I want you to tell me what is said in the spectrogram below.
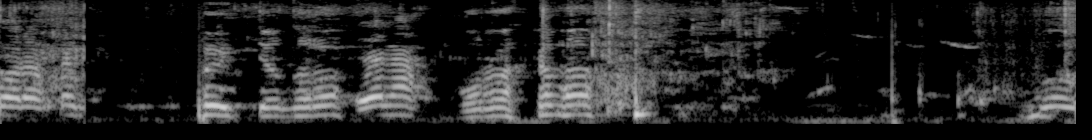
বড় একটা ধরো বড় একটা মাছ বল,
